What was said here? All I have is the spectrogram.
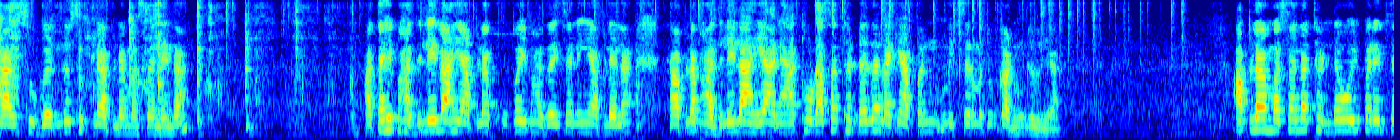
छान सुगंध सुटला आपल्या मसाल्याला. आता हे भाजलेलं आहे आपला खूपही भाजायचं नाही आपल्याला. हा आपला भाजलेला आहे आणि हा थोडासा थंड झाला की आपण मिक्सरमधून काढून घेऊया. आपला मसाला थंड होईपर्यंत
